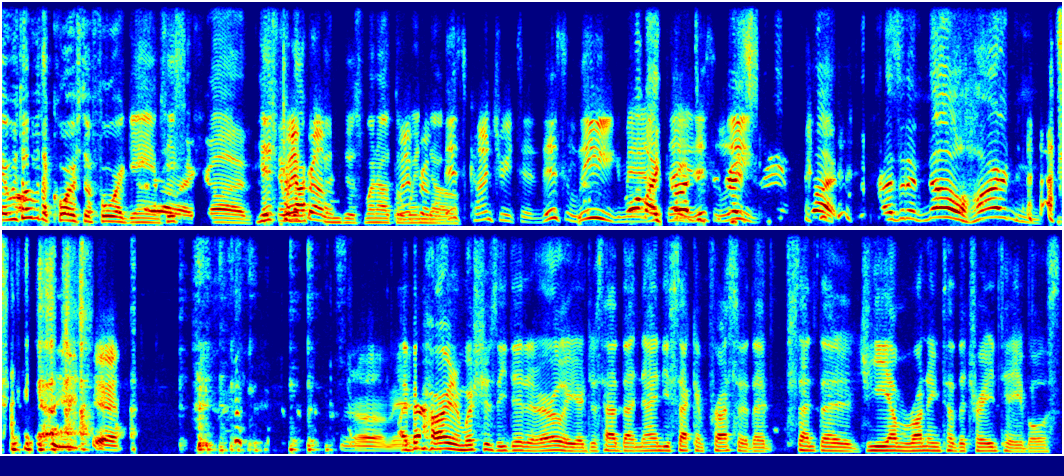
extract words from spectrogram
it was over the course of four games. Oh my god! his It went from- production just went out the Went window. from this country to this league, oh, man. oh my I'll god! you, this league. what the president? No, Harden. Yeah. oh man. I bet Harden wishes he did it earlier. Just had that 90 second presser that sent the GM running to the trade tables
